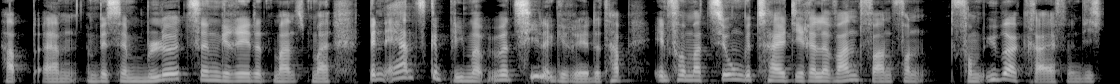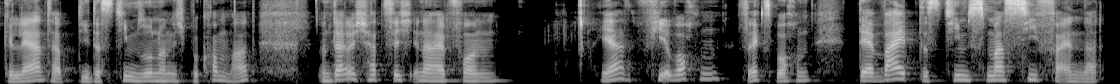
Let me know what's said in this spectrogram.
hab ähm, ein bisschen Blödsinn geredet manchmal, bin ernst geblieben, hab über Ziele geredet, hab Informationen geteilt, die relevant waren von, vom Übergreifenden, die ich gelernt habe, die das Team so noch nicht bekommen hat. Und dadurch hat sich innerhalb von ja, vier Wochen, sechs Wochen, der Vibe des Teams massiv verändert.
